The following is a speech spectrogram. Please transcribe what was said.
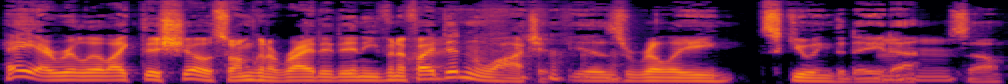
hey, I really like this show, so I'm going to write it in even if I didn't watch it, is really skewing the data. Mhm. So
